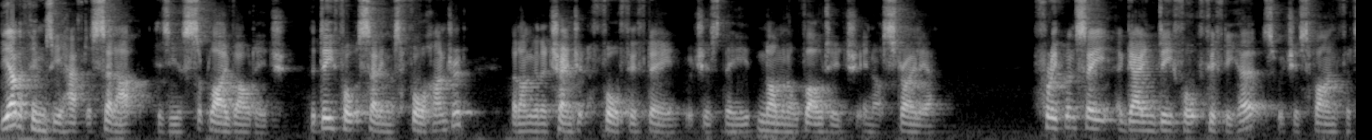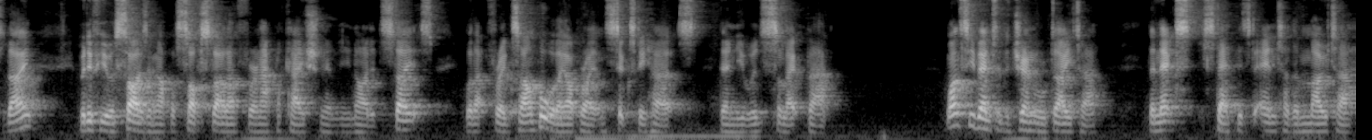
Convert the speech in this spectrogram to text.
The other things you have to set up is your supply voltage. The default setting is 400, but I'm going to change it to 415, which is the nominal voltage in Australia. Frequency, again, default 50 Hz, which is fine for today, but if you were sizing up a soft starter for an application in the United States, well, that, for example, where they operate on 60 Hz, then you would select that. Once you've entered the general data, the next step is to enter the motor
